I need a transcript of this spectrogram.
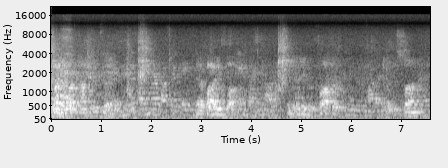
Sign of our constant faith and abiding love. In the name of the Father, and of the Son,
